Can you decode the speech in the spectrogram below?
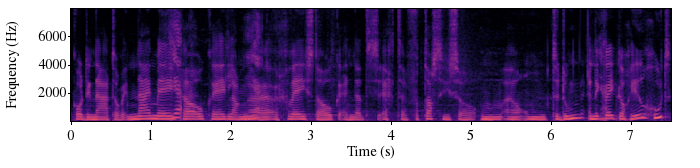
coördinator in Nijmegen. Ook heel lang geweest ook. En dat is echt fantastisch om, om te doen. En ik weet nog heel goed...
